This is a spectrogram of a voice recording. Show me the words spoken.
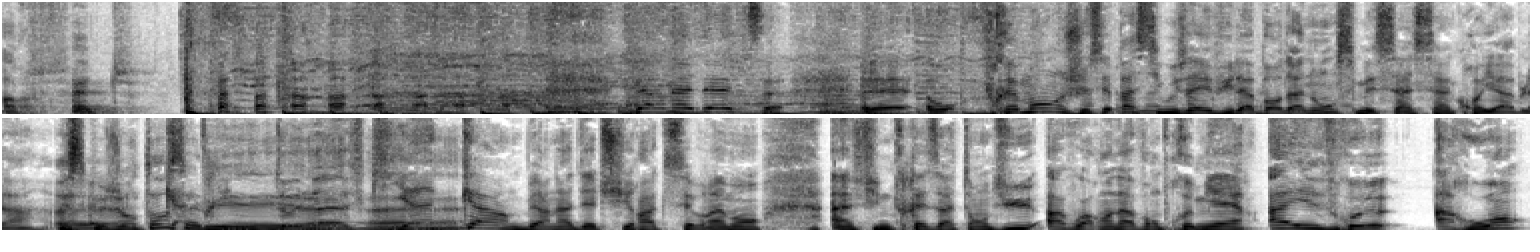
Parfait. Bernadette, euh, oh, vraiment, je ne sais pas si vous avez vu la bande-annonce, mais c'est assez incroyable. Hein. Est-ce que j'entends ça Catherine Deneuve qui incarne Bernadette Chirac, c'est vraiment un film très attendu. À voir en avant-première à Évreux, à Rouen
